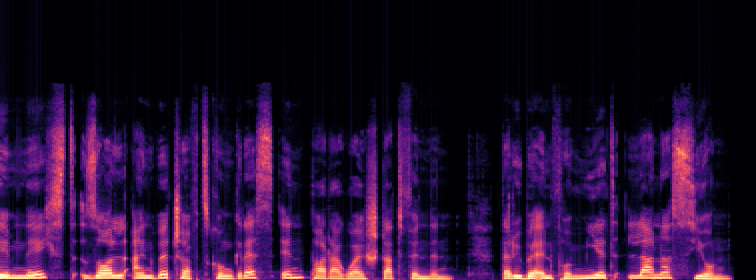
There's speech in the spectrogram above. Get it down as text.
Demnächst soll ein Wirtschaftskongress in Paraguay stattfinden. Darüber informiert La Nación.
